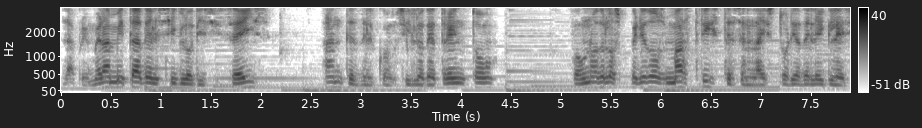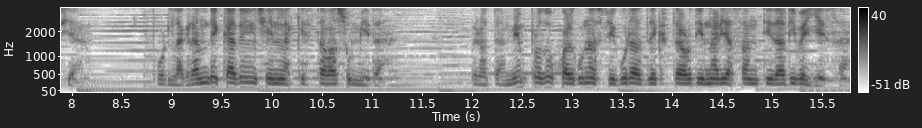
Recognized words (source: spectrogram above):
La primera mitad del siglo XVI, antes del Concilio de Trento, fue uno de los periodos más tristes en la historia de la Iglesia, por la gran decadencia en la que estaba sumida, pero también produjo algunas figuras de extraordinaria santidad y belleza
